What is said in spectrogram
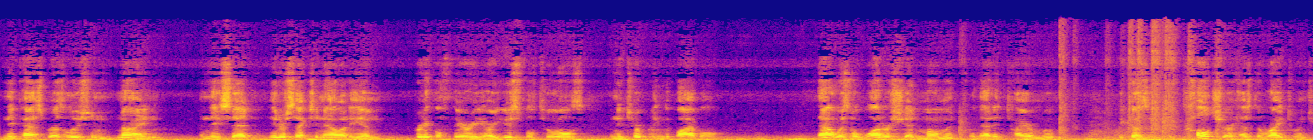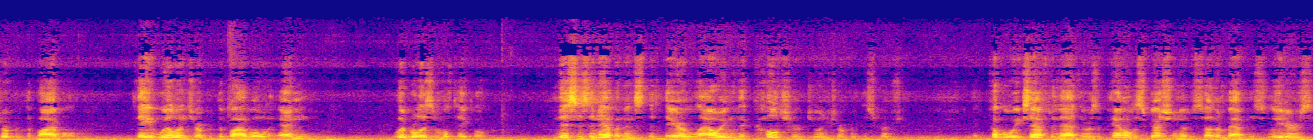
and they passed Resolution 9, and they said intersectionality and critical theory are useful tools in interpreting the Bible, that was a watershed moment for that entire movement. Because if culture has the right to interpret the Bible, they will interpret the Bible, and liberalism will take over. This is an evidence that they are allowing the culture to interpret the Scripture. A couple weeks after that, there was a panel discussion of Southern Baptist leaders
